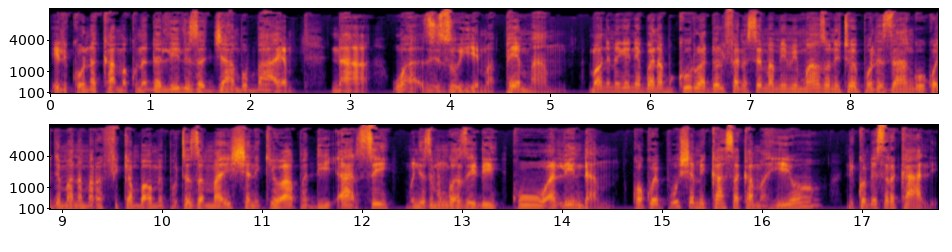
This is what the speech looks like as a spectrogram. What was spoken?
ili kuona kama kuna dalili za jambo baya na wazizuie mapema. Maoni mengine ya bwana Bukuru Adolf anasema mimi mwanzo nitoe pole zangu kwa jamaa na marafiki ambao wamepoteza maisha nikiwa hapa DRC. Mwenyezi Mungu azidi kuwalinda kwa kuepusha mikasa kama hiyo. Ni kuambia serikali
